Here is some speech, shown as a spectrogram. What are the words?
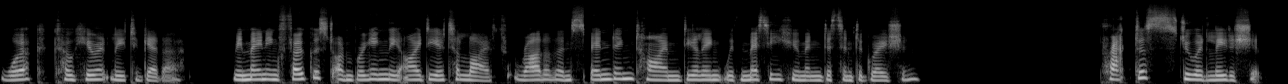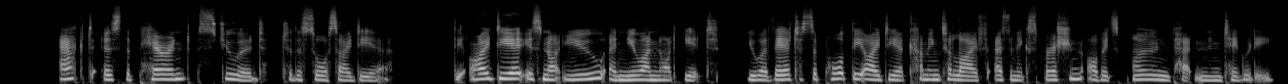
work coherently together remaining focused on bringing the idea to life rather than spending time dealing with messy human disintegration. Practice steward leadership. Act as the parent steward to the source idea. The idea is not you, and you are not it. You are there to support the idea coming to life as an expression of its own pattern integrity.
